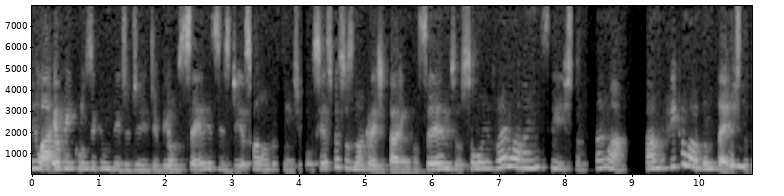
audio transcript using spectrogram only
ir lá. Eu vi, inclusive, um vídeo de, de Beyoncé esses dias falando assim, tipo, se as pessoas não acreditarem em você, nos seus sonhos, vai lá, insista, vai lá tá? Fica lá dando testa.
